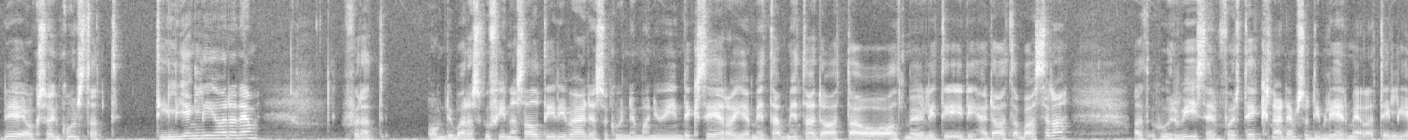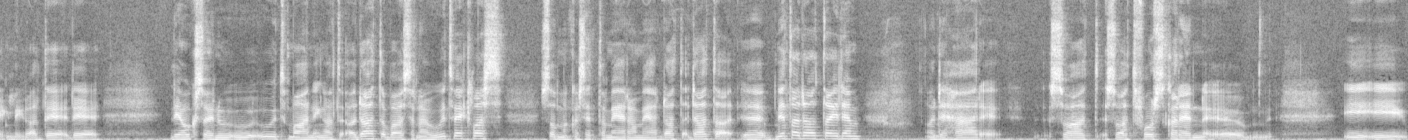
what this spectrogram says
det är också en konst att tillgängliggöra dem. För att om det bara skulle finnas alltid i världen så kunde man ju indexera och ge meta, metadata och allt möjligt i, i de här databaserna. Att hur vi sen förtecknar dem så de blir mer tillgängliga. Det, det, det är också en utmaning att databaserna utvecklas så att man kan sätta mer och mer data, data, äh, metadata i dem. Och det här, eh, så, att, så att forskaren äh, i, i,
